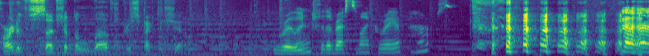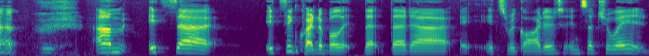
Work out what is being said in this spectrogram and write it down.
part of such a beloved, respected show? Ruined for the rest of my career, perhaps. um, it's uh, it's incredible that that uh, it's regarded in such a way.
